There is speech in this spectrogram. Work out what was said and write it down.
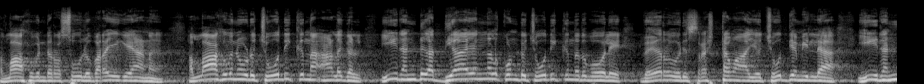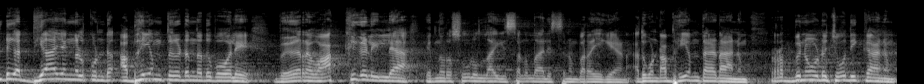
അള്ളാഹുവിന്റെ റസൂൽ പറയുകയാണ് അള്ളാഹുവിനോട് ചോദിക്കുന്ന ആളുകൾ ഈ രണ്ട് അധ്യായങ്ങൾ കൊണ്ട് ചോദിക്കുന്നത് പോലെ വേറെ ഒരു ശ്രേഷ്ഠമായ ചോദ്യമില്ല. ഈ രണ്ട് അധ്യായങ്ങൾ കൊണ്ട് അഭയം തേടുന്നത് പോലെ വേറെ വാക്കുകളില്ല എന്ന് റസൂലുള്ളാഹി സ്വല്ലല്ലാഹി അലൈഹി വസല്ലം പറയുകയാണ്. അതുകൊണ്ട് അഭയം തേടാനും റബ്ബിനോട് ചോദിക്കാനും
